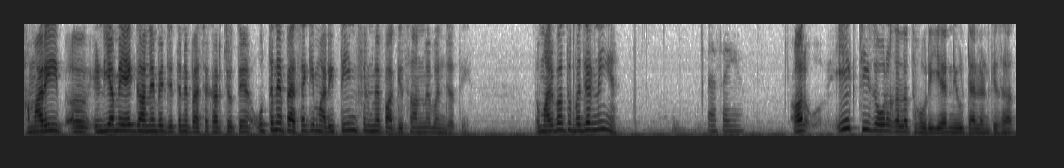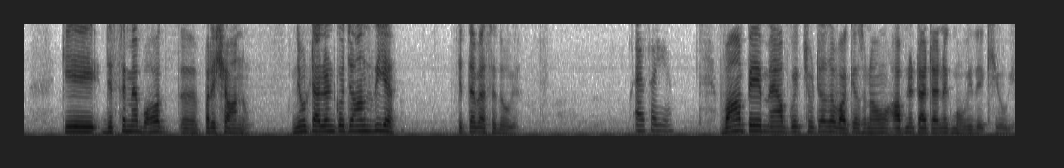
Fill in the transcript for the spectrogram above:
हमारी इंडिया में एक गाने पे जितने पैसे खर्च होते हैं उतने पैसे की हमारी तीन फ़िल्में पाकिस्तान में बन जाती हैं। तो हमारे पास तो बजट नहीं है। ऐसा ही है। और एक चीज़ और गलत हो रही है न्यू टैलेंट के साथ कि जिससे मैं बहुत परेशान हूँ। न्यू टैलेंट को चांस दिया कितने पैसे दोगे? ऐसा ही है। वहाँ पे मैं आपको एक छोटा सा वाक्य सुनाऊँ आपने टाइटैनिक मूवी देखी होगी।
